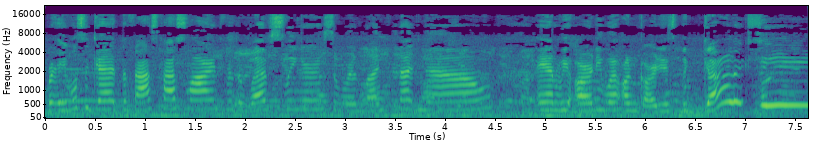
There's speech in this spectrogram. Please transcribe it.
were able to get the fast pass line for the web slingers so we're in line for that now. And we already went on Guardians of the Galaxy.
